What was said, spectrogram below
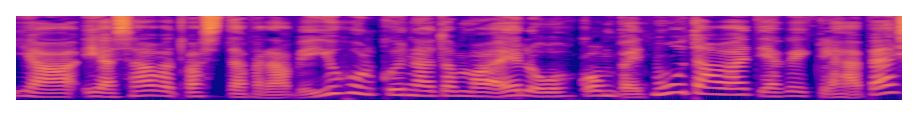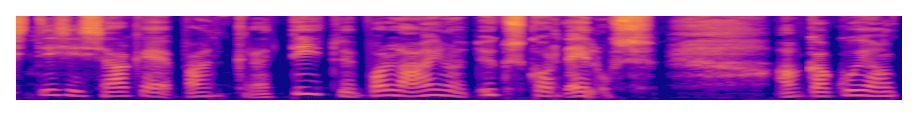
ja, ja saavad vastava ravi. juhul, kui nad oma elukombeid muudavad ja kõik läheb hästi, siis age pankratiit võib olla ainult üks kord elus aga kui on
